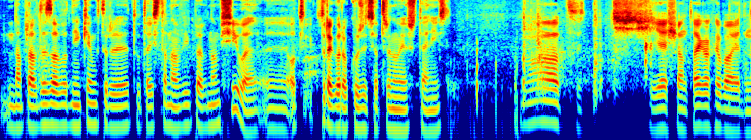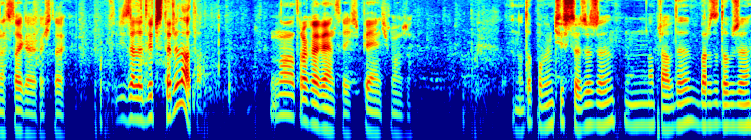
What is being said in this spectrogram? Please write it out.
naprawdę zawodnikiem, który tutaj stanowi pewną siłę. E, Od którego roku życia trenujesz tenis? No od 10 chyba, 11 jakoś tak. Czyli zaledwie 4 lata. No trochę więcej, z 5 może. No to powiem Ci szczerze, że naprawdę bardzo dobrze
